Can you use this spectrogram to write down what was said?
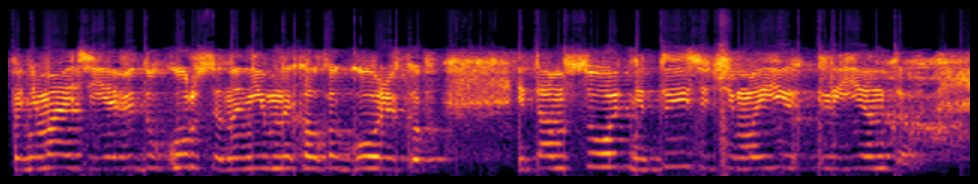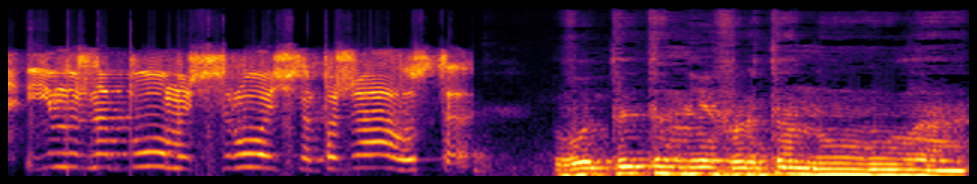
Понимаете, я веду курсы анонимных алкоголиков. И там сотни, тысячи моих клиентов. И им нужна помощь срочно, пожалуйста. Вот это мне фартануло.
